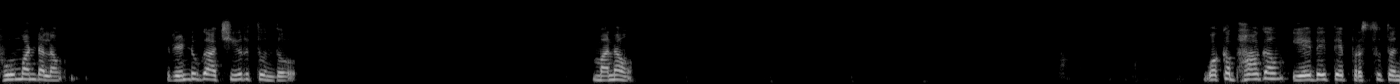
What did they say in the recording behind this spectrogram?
భూమండలం రెండుగా చీరుతుందో మనం ఒక భాగం ఏదైతే ప్రస్తుతం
